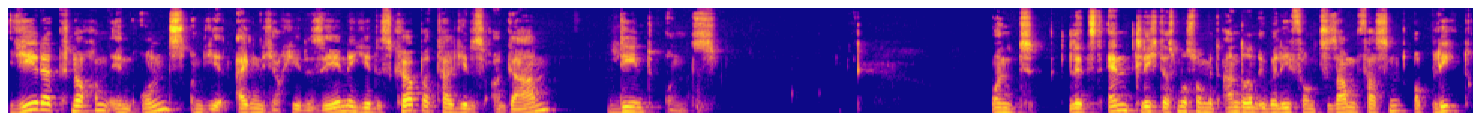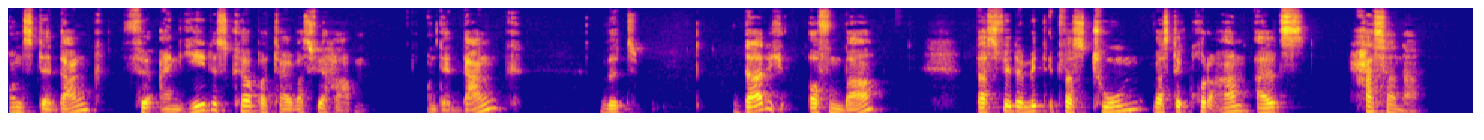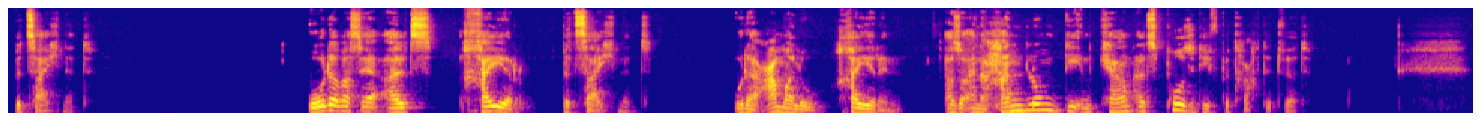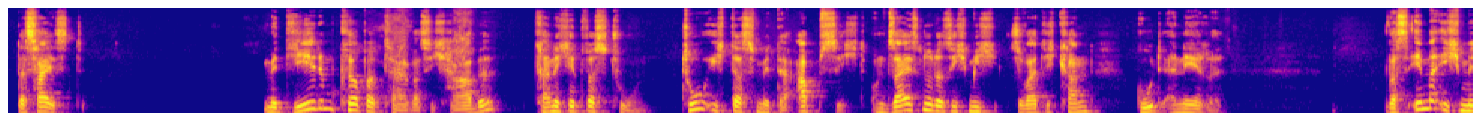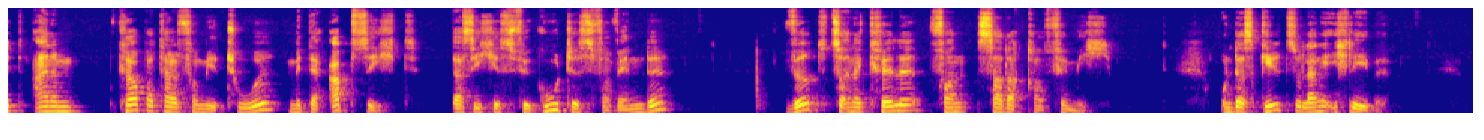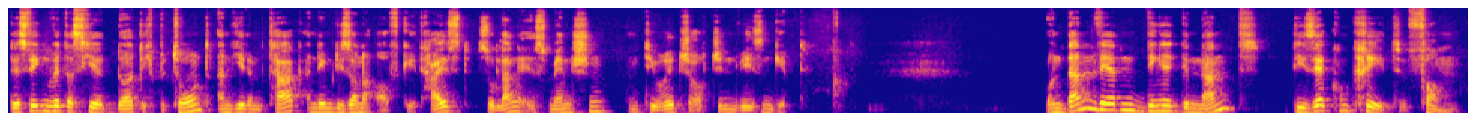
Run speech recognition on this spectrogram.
jeder Knochen in uns und je, eigentlich auch jede Sehne, jedes Körperteil, jedes Organ dient uns. Und letztendlich, das muss man mit anderen Überlieferungen zusammenfassen, obliegt uns der Dank für ein jedes Körperteil, was wir haben. Und der Dank wird dadurch offenbar, dass wir damit etwas tun, was der Koran als Hasana bezeichnet. Oder was er als Khair bezeichnet. Oder Amalu Khairin. Also eine Handlung, die im Kern als positiv betrachtet wird. Das heißt, mit jedem Körperteil, was ich habe, kann ich etwas tun tue ich das mit der Absicht und sei es nur, dass ich mich, soweit ich kann, gut ernähre. Was immer ich mit einem Körperteil von mir tue, mit der Absicht, dass ich es für Gutes verwende, wird zu einer Quelle von Sadaqa für mich. Und das gilt, solange ich lebe. Deswegen wird das hier deutlich betont, an jedem Tag, an dem die Sonne aufgeht. Heißt, solange es Menschen und theoretisch auch Djinnwesen gibt. Und dann werden Dinge genannt, die sehr konkret vom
